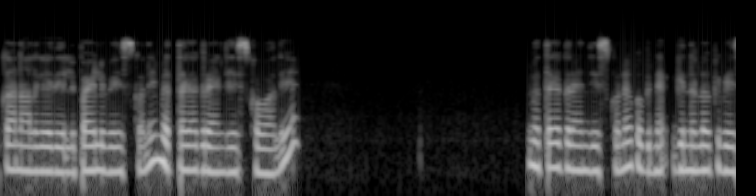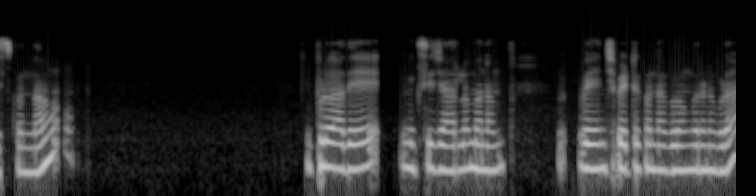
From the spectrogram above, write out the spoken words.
ఒక నాలుగైదు ఎల్లిపాయలు వేసుకొని మెత్తగా గ్రైండ్ చేసుకోవాలి. మెత్తగా గ్రైండ్ చేసుకొని ఒక గిన్నె గిన్నెలోకి వేసుకుందాం. ఇప్పుడు అదే మిక్సీ జార్లో మనం వేయించి పెట్టుకున్న గోంగూరను కూడా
